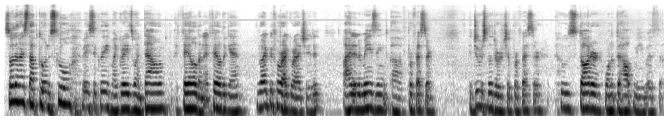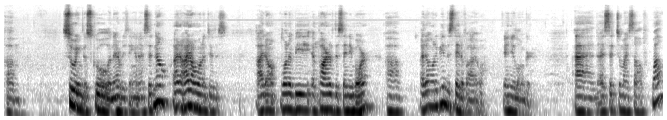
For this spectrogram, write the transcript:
So then I stopped going to school. Basically, my grades went down. I failed and I failed again. Right before I graduated, I had an amazing uh, professor, a Jewish literature professor, whose daughter wanted to help me with um, suing the school and everything. And I said, No, I don't, I don't want to do this. I don't want to be a part of this anymore. Uh, I don't want to be in the state of Iowa any longer. And I said to myself, well,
